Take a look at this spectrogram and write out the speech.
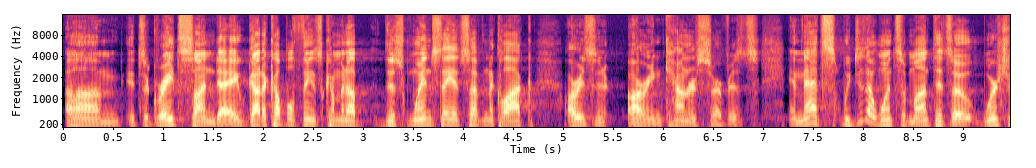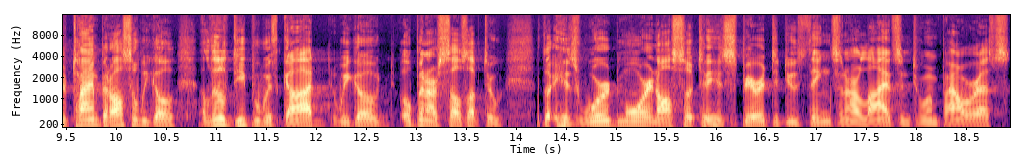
Um, it's a great Sunday. We've got a couple things coming up this Wednesday at 7 o'clock, our, our encounter service. And that's, we do that once a month. It's a worship time, but also we go a little deeper with God. We go open ourselves up to the, His Word more and also to His Spirit to do things in our lives and to empower us.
